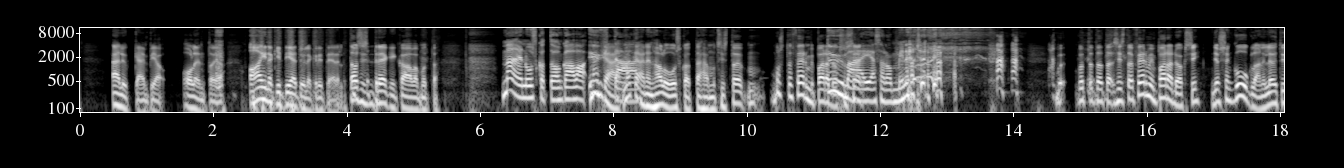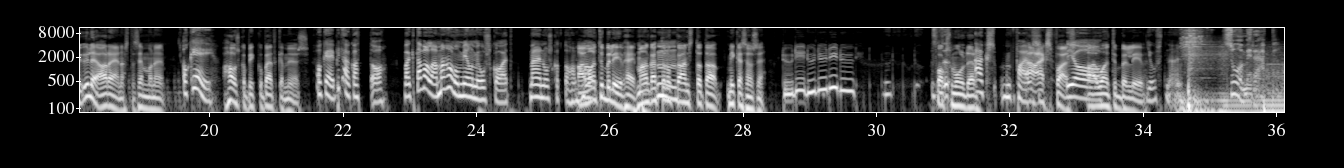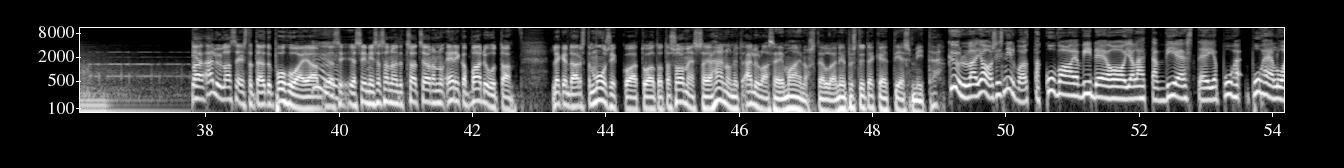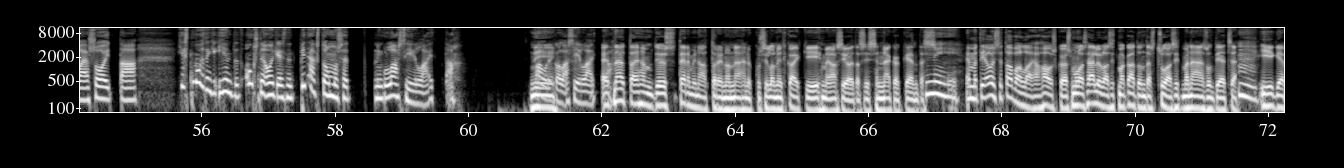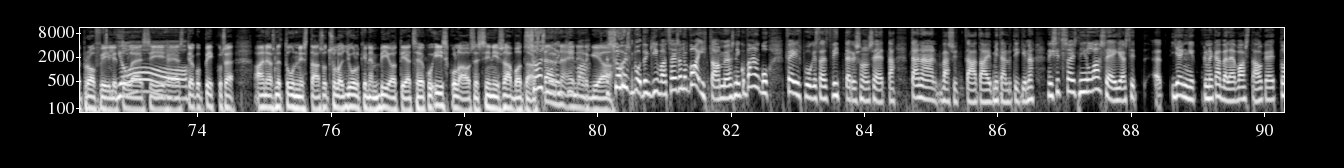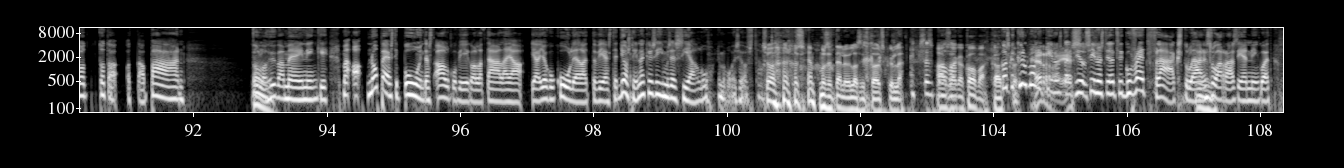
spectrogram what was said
älykkäimpiä olentoja, ainakin tietyillä kriteereillä. Tämä on siis Drekin kaava, mutta Mä en usko tuohon kaavaan yhtään. mäkään, mäkään en halua uskoa tähän, mutta siis toi, musta Fermi paradoksi Tyhmä se, äijä, sanon minä. mu- mutta tota, siis toi Fermin paradoksi, jos sen googlaa, niin löytyy Yle Areenasta semmoinen Okei, hauska pikku pätkä myös. okei, pitää katsoa. Vaikka tavallaan mä haluan mieluummin uskoa, että mä en usko tohon. I Mä, want to believe. Hei, mä oon kattonut mm. kans tota, mikä se on se? Fox Mulder. X-Files. Ah, X-Files. Joo, I want to believe. just näin. Suomi rap. Ja älylaseista täytyy puhua ja, mm. ja, ja Sini, sä sanoit, että sä oot seurannut Erika Baduta, legendaarista muusikkoa tuolla tuota somessa ja hän on nyt älylaseja mainostellut ja niillä pystyy tekemään ties mitä. Kyllä, joo. Siis niillä voi ottaa kuvaa ja videoa ja lähettää viestejä ja puhe, puhelua ja soittaa. Ja sitten mä jotenkin ihmetellyt, että onko ne oikeasti, että pitääkö tuommoiset niin lasiin laittaa? Niin. Aurinkolasiin laittaa. Et näyttää ihan, jos Terminaattorin on nähnyt, kun sillä on niitä kaikki ihmeasioita siis sen näkökentässä. Niin. En mä tiedä, olisi se tavallaan ihan hauska, jos mulla olisi älylasit, mä katson tästä sua, sit mä näen sun, tiedät, se mm. IG-profiili Joo. tulee siihen ja sitten joku pikkusen, aina jos ne tunnistaa sut, sulla on julkinen bio, se joku iskulause, Sini Sabotage, olisi muuten täynnä kiva. energiaa. Se olisi muuten kiva, että saisi aina vaihtaa myös. Niin kuin vähän kuin Facebookissa tai Twitterissä on se, että tänään väsyttää tai mitä nyt ikinä. Niin sitten saisi niihin laseihin ja sitten jengi, kun ne kävelee vastaan, okei, okay, to, tota ottaa päähän. Tuolla on Mm. hyvä meininki. Mä a, nopeasti puhuin tästä alkuviikolla täällä ja, ja joku kuulija laittoi viestiä, että jos niin näkyisi ihmisen sielu, niin mä voisin ostaa. Se on, no semmoiset älylasit olisi kyllä. Se olisi olisi kova? aika kova. Katso. Koska kyllä Herra kiinnostaa, siinä on siinä kun red flags tulee aina suoraan siihen, niin kuin, että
